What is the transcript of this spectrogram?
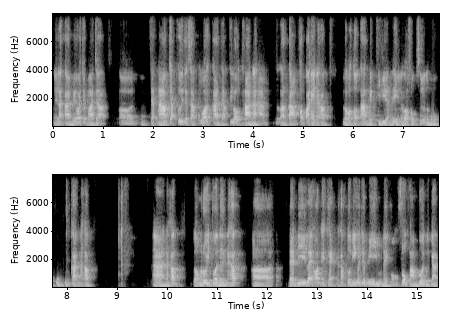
ในร่างกายไม่ว่าจะมาจากจากน้ำจากพืชจากสัตว์หรือว่าการจากที่เราทานอาหารต่างๆ เข้าไปนะครับ แล้วก็ต่อต้านแบคทีเรียนั่นเองแล้วก็ส่งเสริมระบบภูมิคุ้มกันนะครับอ่านะครับลองมาดูอีกตัวหนึ่งนะครับแดนดีไลออนเอ็กแทนะครับตัวนี้ก็จะมีอยู่ในของโฟล์พัมด้วยเหมือนกัน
